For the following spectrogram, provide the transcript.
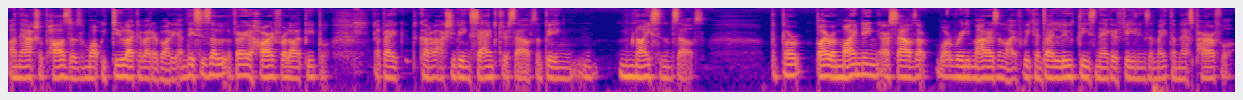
on the actual positives and what we do like about our body. And this is a, very hard for a lot of people about kind of actually being sound to themselves and being nice to themselves. But by, by reminding ourselves that what really matters in life, we can dilute these negative feelings and make them less powerful.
